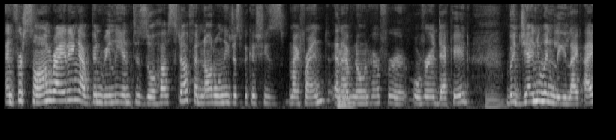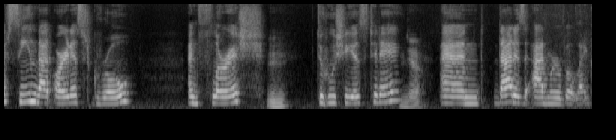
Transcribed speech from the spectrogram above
and for songwriting, I've been really into Zoha stuff, and not only just because she's my friend and Mm. I've known her for over a decade, but genuinely, like I've seen that artist grow and flourish to who she is today, Mm-hmm. Yeah. and that is admirable. Like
